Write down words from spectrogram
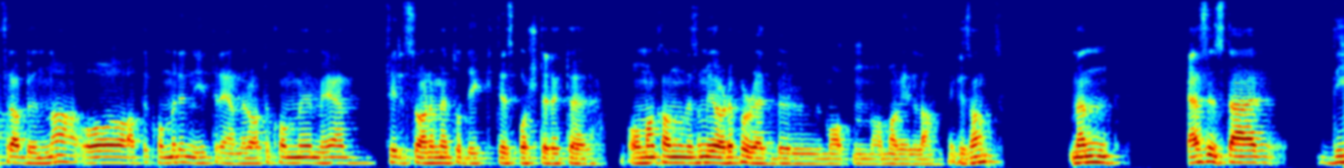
fra bunnen av, og at det kommer en ny trener, og at det kommer med tilsvarende metodikk til sportsdirektør. Og man kan liksom gjøre det på Red Bull-måten om man vil, da. Ikke sant? Men jeg syns det er De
